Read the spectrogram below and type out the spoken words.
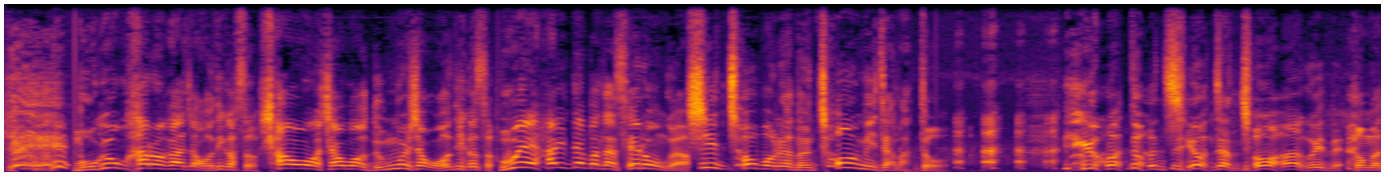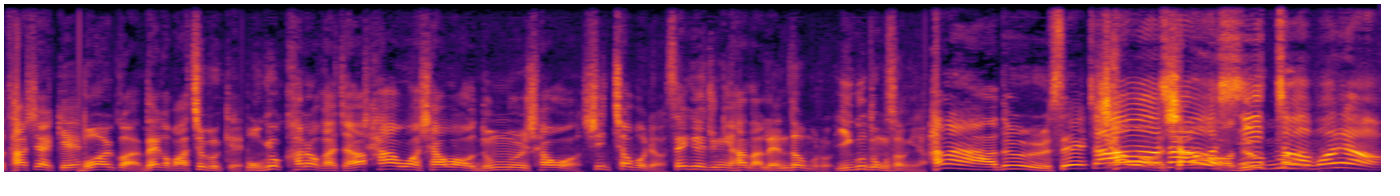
목욕하러 가자. 어디 갔어? 샤워 샤워. 눈물 샤워. 어디 갔어? 왜할 때마다 새로운 거야? 씻어버려는 처음이잖아 또. 이거 또지 혼자 좋아하고 있네. 그러면 다시 할게. 뭐 할 거야? 내가 맞춰볼게. 목욕하러 가자. 샤워 샤워. 눈물 샤워. 씻어버려. 세 개 중에 하나 랜덤으로. 이구동성이야. 하나 둘 셋. 샤워 샤워 눈물. 찢혀버려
